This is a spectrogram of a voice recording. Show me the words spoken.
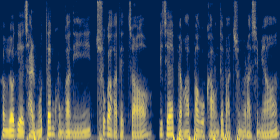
그럼 여기에 잘못된 공간이 추가가 됐죠. 이제 병합하고 가운데 맞춤을 하시면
